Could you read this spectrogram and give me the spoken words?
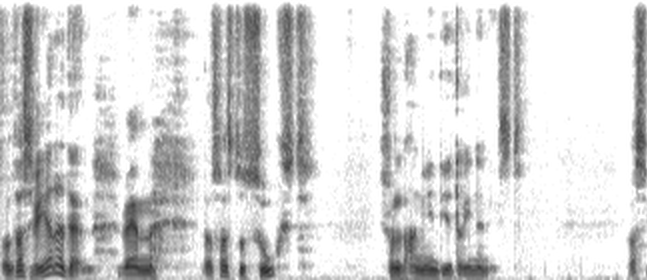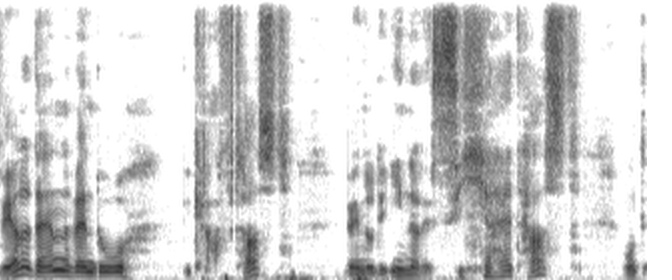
Und was wäre denn, wenn das, was du suchst, schon lange in dir drinnen ist? Was wäre denn, wenn du die Kraft hast, wenn du die innere Sicherheit hast und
